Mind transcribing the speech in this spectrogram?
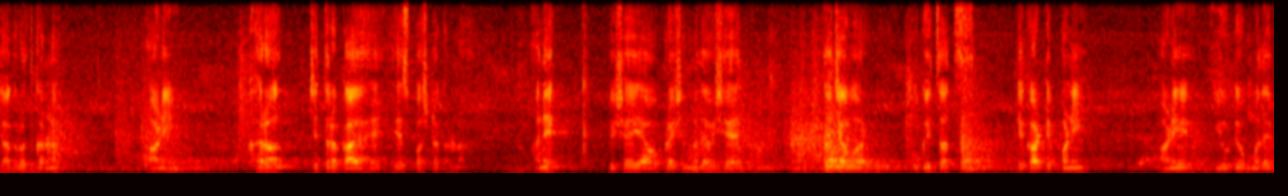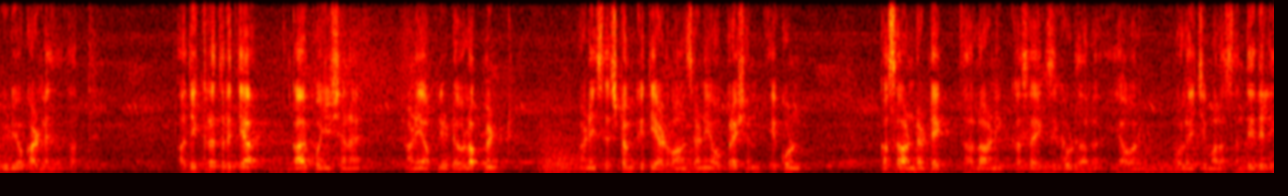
जागृत करणं आणि खरं चित्र काय आहे हे स्पष्ट करणं अनेक विषय या ऑपरेशनमध्ये असे आहेत. त्याच्यावर उगीच टीका टिप्पणी आणि यूट्यूबमध्ये व्हिडिओ काढले जातात. अधिकृतरित्या काय पोझिशन आहे आणि आपली डेव्हलपमेंट आणि सिस्टम किती ॲडव्हान्स आणि ऑपरेशन एकूण कसं अंडरटेक झालं आणि कसं एक्झिक्यूट झालं यावर बोलायची मला संधी दिली.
